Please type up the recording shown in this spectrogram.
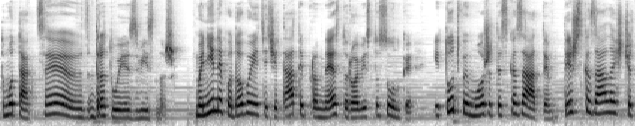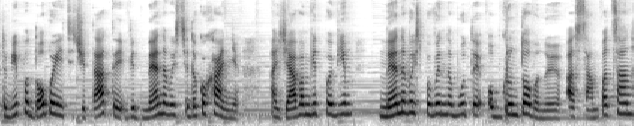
Тому так, це дратує, звісно ж. Мені не подобається читати про нездорові стосунки. І тут ви можете сказати: ти ж сказала, що тобі подобається читати від ненависті до кохання. А я вам відповім: ненависть повинна бути обґрунтованою, а сам пацан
